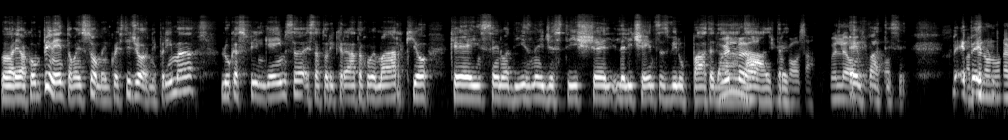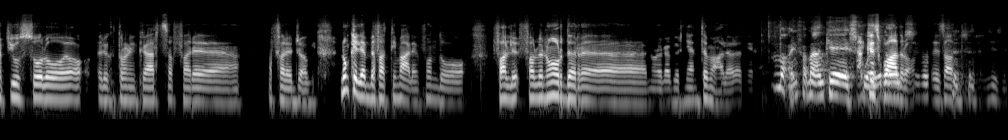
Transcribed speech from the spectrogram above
non arriva a compimento, ma insomma, in questi giorni, prima Lucasfilm Games è stato ricreato come marchio che in seno a Disney gestisce le licenze sviluppate da, da altri. cosa. Quello è E ottima infatti cosa. sì. Beh, non è più solo Electronic Arts a fare, a fare giochi. Non che li abbia fatti male, in fondo Fall- Fallen Order eh, non era per niente male no, infatti, ma anche Anche Squadron, Squadro, esatto. sì. sì, sì.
